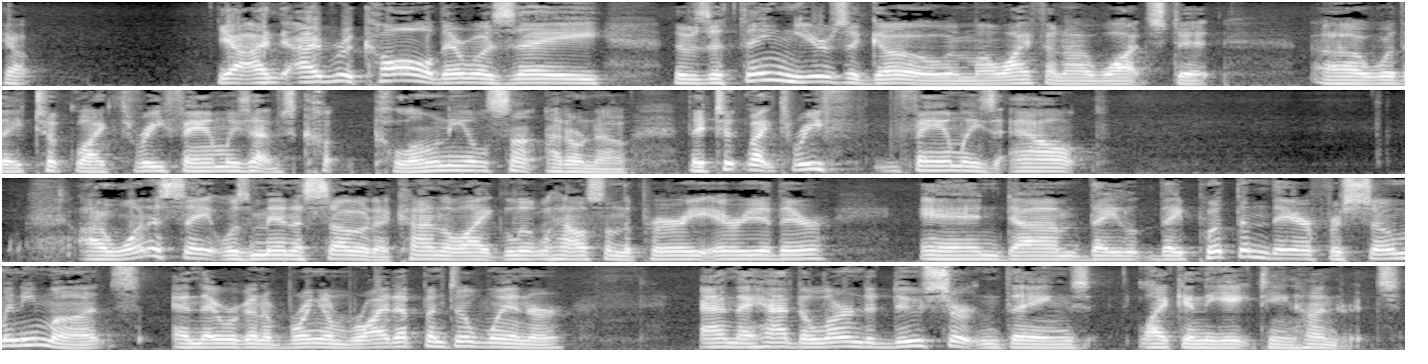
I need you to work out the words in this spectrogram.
Yep. Yeah, I, I recall there was a there was a thing years ago, and my wife and I watched it. Uh, where they took like three families. That was co- colonial. I don't know. They took like three f- families out. I want to say it was Minnesota, kind of like Little House on the Prairie area there and um, they they put them there for so many months, and they were going to bring them right up until winter, and they had to learn to do certain things like in the 1800s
